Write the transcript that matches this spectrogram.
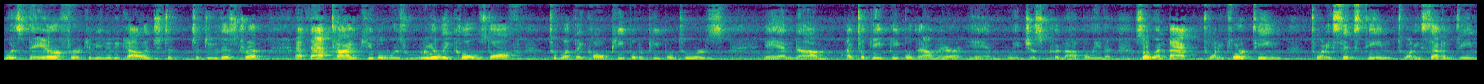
was there for a community college to, to do this trip. At that time, Cuba was really closed off to what they call people to people tours. And um, I took eight people down there, and we just could not believe it. So went back 2014, 2016, 2017,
